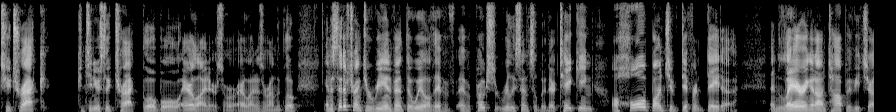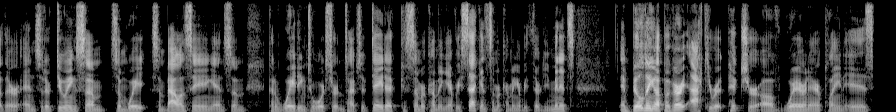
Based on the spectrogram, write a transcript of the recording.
to track continuously track global airliners or airliners around the globe. And instead of trying to reinvent the wheel they've, they've approached it really sensibly. They're taking a whole bunch of different data and layering it on top of each other and sort of doing some some weight some balancing and some kind of weighting towards certain types of data because some are coming every second some are coming every 30 minutes and building up a very accurate picture of where an airplane is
